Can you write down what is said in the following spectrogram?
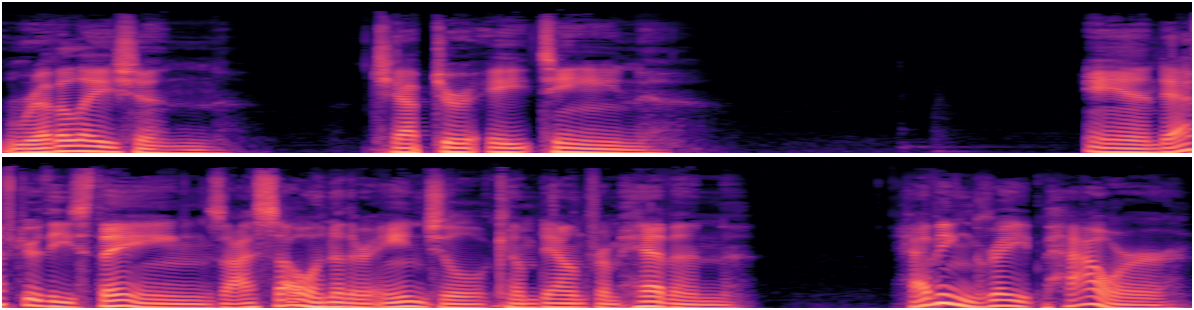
Revelation chapter 18 And after these things I saw another angel come down from heaven, having great power,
